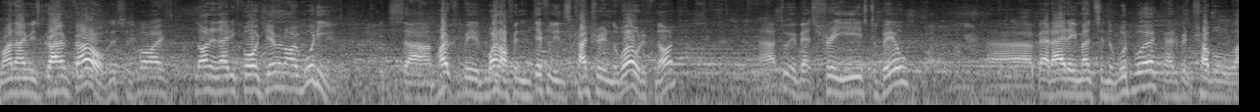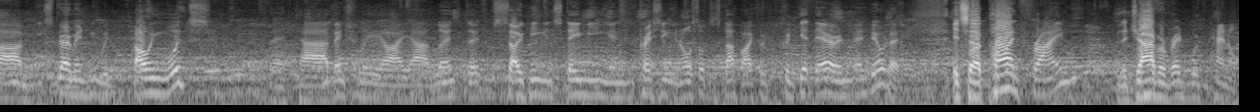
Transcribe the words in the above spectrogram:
My name is Graham Farrell. This is my 1984 Gemini Woody. It's um, hopefully one off in definitely this country and the world, if not. Uh, it took me about three years to build. Uh, about 18 months in the woodwork. I had a bit of trouble um, experimenting with bowing woods. But uh, eventually I uh, learned that soaking and steaming and pressing and all sorts of stuff, I could, could get there and, and build it. It's a pine frame with a Java redwood panel.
